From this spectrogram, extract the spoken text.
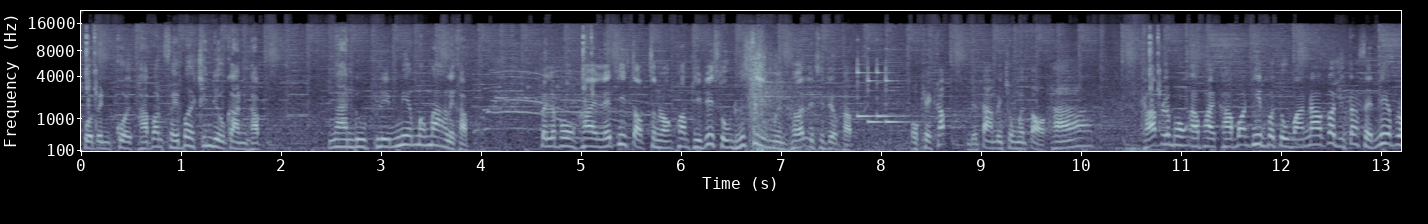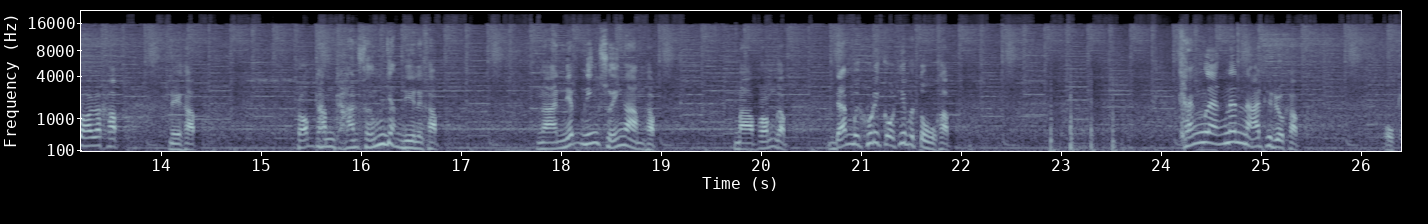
กวยเป็นกลวยคาร์บอนไฟเบอร์เช่นเดียวกันครับงานดูพรีเมียมมากๆเลยครับเป็นลำโพงไฮเลสที่ตอบสนองความถี่ที่สูงถึง 40,000 เฮิร์ตซ์เลยทีเดียวครับโอเคครับเดี๋ยวตามไปชมกันต่อครับครับลำโพงอัลพายคาร์บอนที่ประตูบานหน้าก็ติดตั้งเสร็จเรียบร้อยแล้วครับนี่ครับ พร้อมทำฐานเสริมอย่างดีเลยครับ งานเนี้ยบนิ้งสวยงามครับ มาพร้อมกับ แดมมือคุริโกที่ประตูครับ แข็งแรงแน่นหนาทีเดียวครับ โอเค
